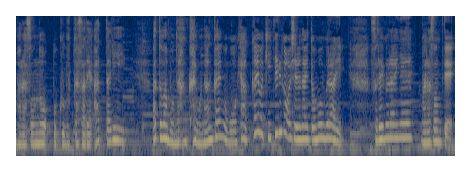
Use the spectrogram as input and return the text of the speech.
マラソンの奥深さであったりあとはもう何回も何回ももう100回は聞いているかもしれないと思うぐらいそれぐらいねマラソンって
